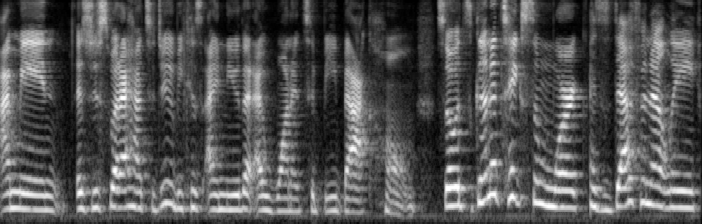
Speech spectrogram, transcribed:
I mean, it's just just what I had to do because I knew that I wanted to be back home. So it's to take some work. It's definitely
